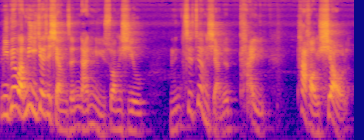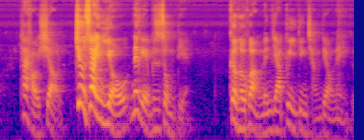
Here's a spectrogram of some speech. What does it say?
你不要把密教就想成男女双修，你这这样想的太太好笑了，太好笑了。就算有那个也不是重点，更何况人家不一定强调那个，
